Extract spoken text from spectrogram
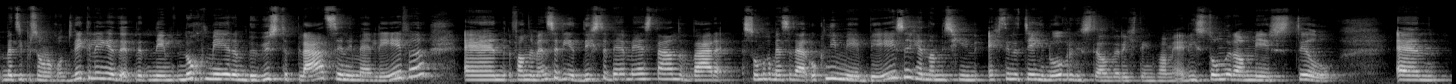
met die persoonlijke ontwikkelingen. Het neemt nog meer een bewuste plaats in in mijn leven. En van de mensen die het dichtste bij mij staan, waren sommige mensen daar ook niet mee bezig. En dan misschien echt in de tegenovergestelde richting van mij. Die stonden dan meer stil. En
